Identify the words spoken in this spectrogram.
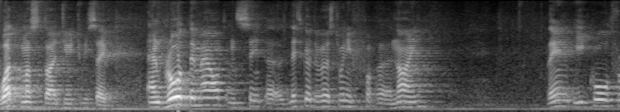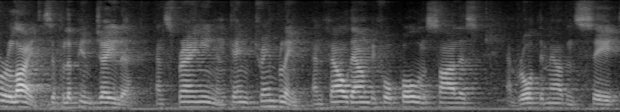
What must I do to be saved? And brought them out and said, uh, let's go to verse 29. Then he called for a light, he's a Philippian jailer, and sprang in and came trembling and fell down before Paul and Silas and brought them out and said,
